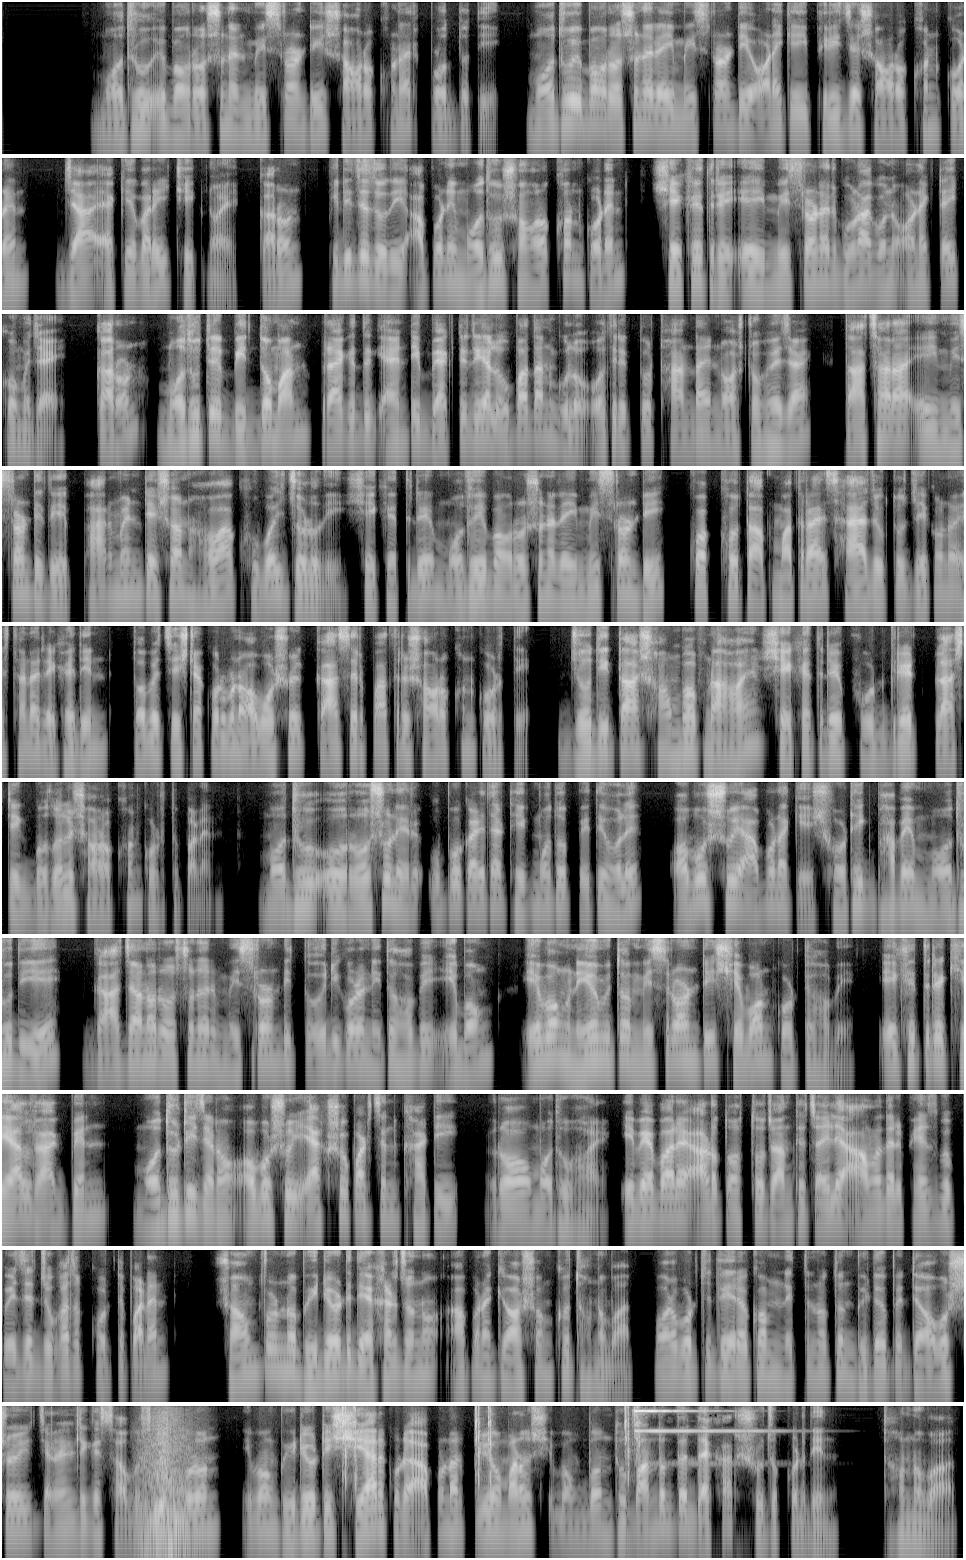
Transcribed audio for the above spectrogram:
মধু এবং রসুনের মিশ্রণটি সংরক্ষণের পদ্ধতি। মধু এবং রসুনের এই মিশ্রণটি অনেকেই ফ্রিজে সংরক্ষণ করেন, যা একেবারেই ঠিক নয়। কারণ, ফ্রিজে যদি আপনি মধু সংরক্ষণ করেন, সেক্ষেত্রে এই মিশ্রণের গুণাগুণ অনেকটাই কমে যায়। কারণ, মধুতে বিদ্যমান প্রাকৃতিক অ্যান্টিব্যাকটেরিয়াল উপাদানগুলো অতিরিক্ত ঠান্ডায় নষ্ট হয়ে যায় তাছাড়া এই মিশ্রণটিতে ফার্মেন্টেশন হওয়া খুবই জরুরি। সেক্ষেত্রে মধু এবং রসুনের এই মিশ্রণটি কক্ষ, তাপমাত্রায় ছায়াযুক্ত যে কোনো স্থানে রেখে দিন। তবে চেষ্টা করবেন অবশ্যই কাচের পাত্রে সংরক্ষণ করতে। যদি তা সম্ভব না হয়, সেক্ষেত্রে ফুড গ্রেড প্লাস্টিক বোতলে সংরক্ষণ করতে পারেন। মধু ও রসুনের উপকারিতা ঠিকমতো পেতে হলে অবশ্যই আপনাকে সঠিকভাবে মধু দিয়ে গাজানো রসুনের মিশ্রণটি তৈরি করে নিতে হবে এবং এবং নিয়মিত মিশ্রণটি সেবন করতে হবে। এক্ষেত্রে খেয়াল রাখবেন, মধুটি যেন অবশ্যই একশো পার্সেন্ট খাঁটি, র মধু হয়। এ ব্যাপারে আরও তথ্য জানতে চাইলে আমাদের ফেসবুক পেজে যোগাযোগ করতে পারেন। সম্পূর্ণ ভিডিওটি দেখার জন্য আপনাকে অসংখ্য ধন্যবাদ। পরবর্তীতে এরকম নিত্য নতুন ভিডিও পেতে অবশ্যই চ্যানেলটিকে সাবস্ক্রাইব করুন এবং ভিডিওটি শেয়ার করে আপনার প্রিয় মানুষ এবং বন্ধু বান্ধবদের দেখার সুযোগ করে দিন। ধন্যবাদ।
